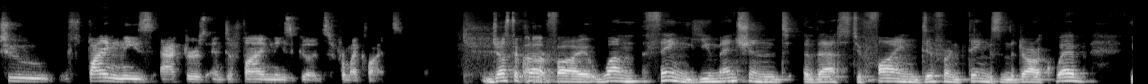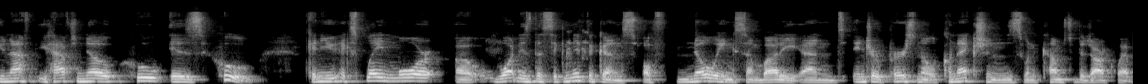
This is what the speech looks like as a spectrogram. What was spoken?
to find these actors and to find these goods for my clients. Just to clarify um, one thing, you mentioned that to find different things in the dark web, you have, you have to know who is who. Can you explain more uh, what is the significance of knowing somebody and interpersonal connections when it comes to the dark web?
